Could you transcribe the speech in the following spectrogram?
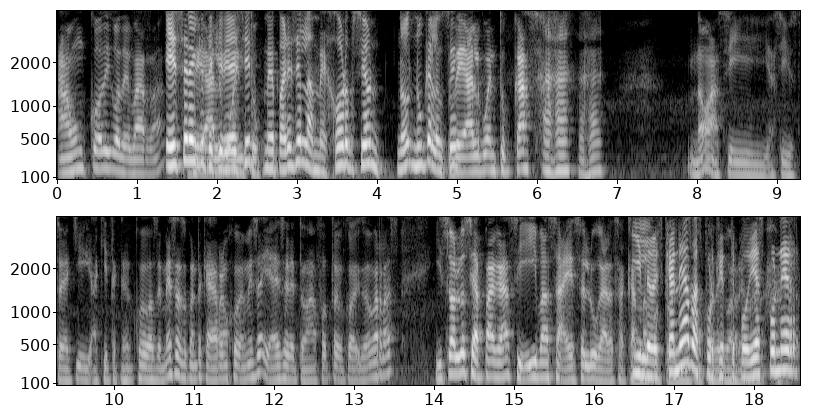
a un código de barra. Ese era el que te quería decir. tu- Me parece la mejor opción. No, nunca la usé. de algo en tu casa. Ajá, ajá. No, así, así estoy aquí, aquí te juegos de mesa, se cuenta que agarra un juego de mesa y a ese le tomaba foto del código de barras y solo se apaga si ibas a ese lugar a sacar Y lo escaneabas porque te podías poner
